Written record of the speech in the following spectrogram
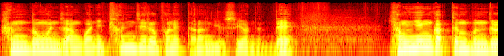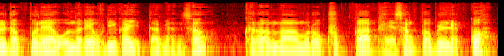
한동훈 장관이 편지를 보냈다는 뉴스였는데 형님 같은 분들 덕분에 오늘의 우리가 있다면서 그런 마음으로 국가 배상법을 냈고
